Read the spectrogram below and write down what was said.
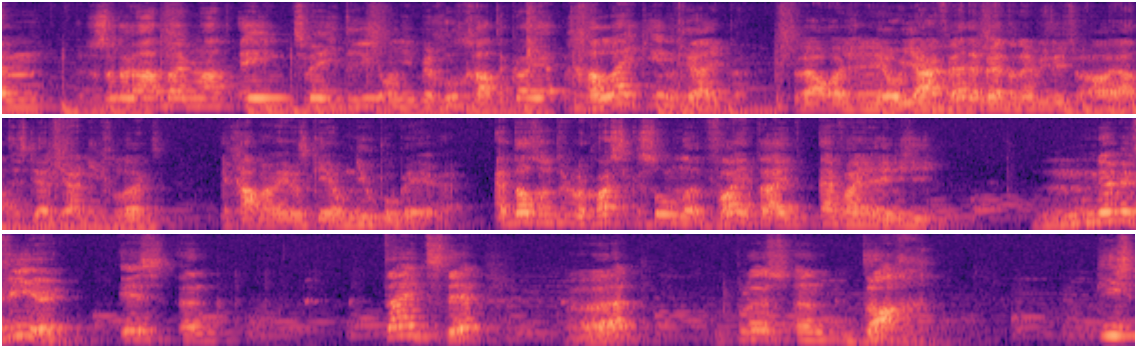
Um, zodra het bij maand 1, 2, 3 al niet meer goed gaat, dan kan je gelijk ingrijpen. Terwijl als je een heel jaar verder bent, dan heb je zoiets van, oh ja, het is dit jaar niet gelukt. Ik ga het maar weer eens een keer opnieuw proberen. En dat is natuurlijk hartstikke zonde van je tijd en van je energie. Nummer 4 is een tijdstip plus een dag. Kies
